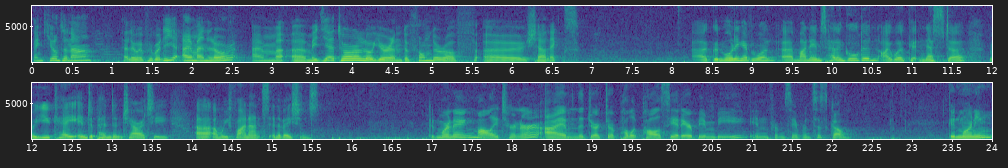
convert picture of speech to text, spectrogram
Thank you, Antonin. Hello, everybody. I'm Anne-Laure. I'm a mediator, lawyer, and the founder of uh, ShareLex. Uh, good morning, everyone. Uh, my name is Helen Goulden. I work at Nesta, we're a UK independent charity uh, and we finance innovations. Good morning, Molly Turner. I'm the Director of Public Policy at Airbnb in from San Francisco. Good morning.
